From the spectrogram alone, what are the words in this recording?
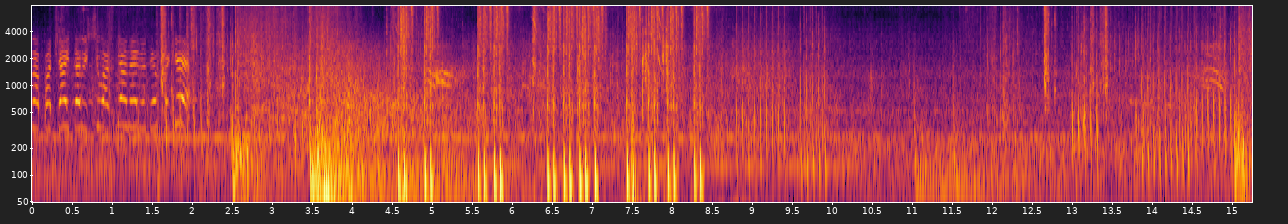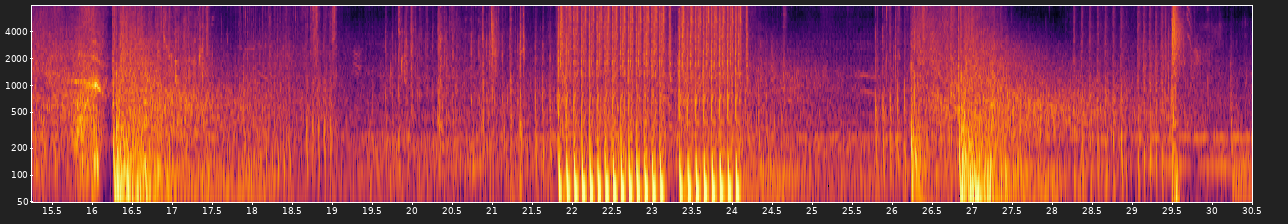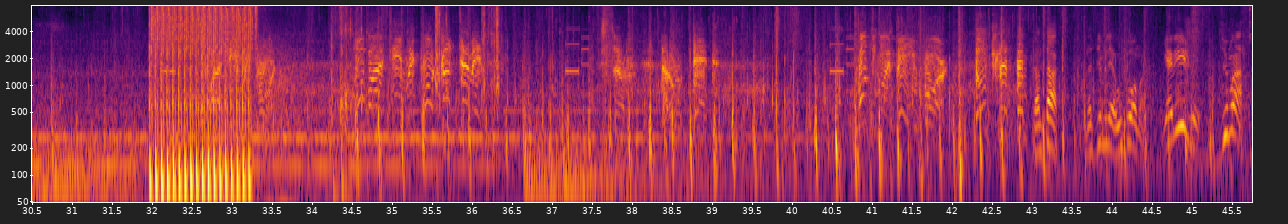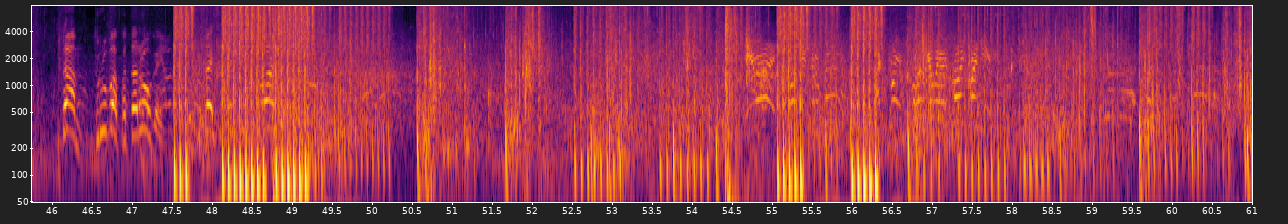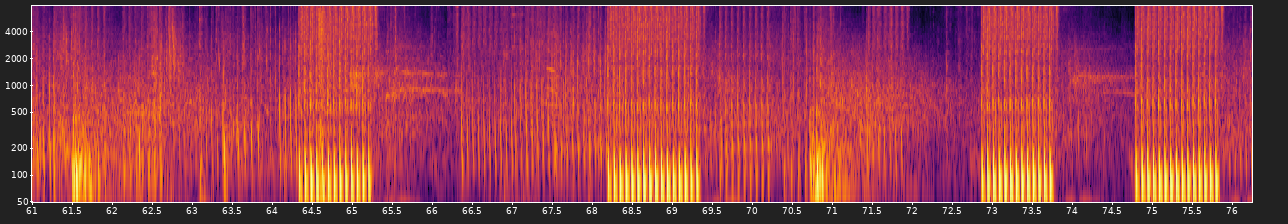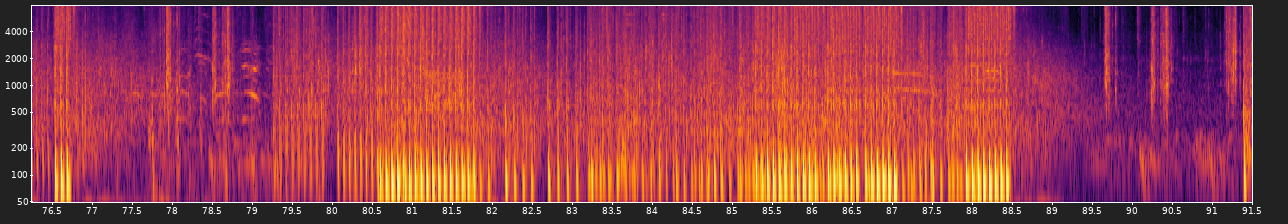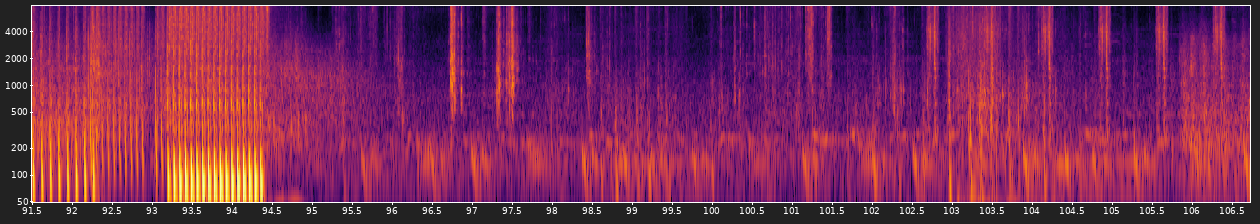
Дима, поддай давящего огня на этот РПГ! Контакт. На земле, у дома. Я вижу! Дима, там, труба по дорогой. Попытайся зайти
